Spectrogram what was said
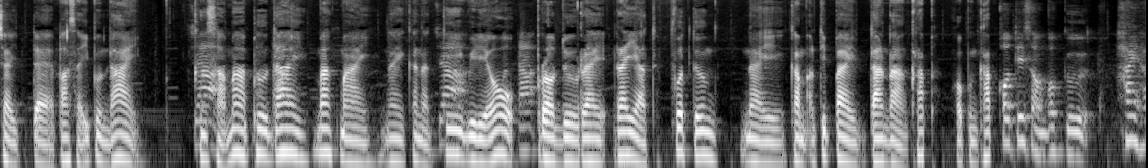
ใจแต่ภาษาญี่ปุ่นได้ คุณสามารถพูดได้มากมายในขณะที่วิดีโอโปรดูรายละเอียดพูดตึงในคำอธิบายด้านหลังครับ ขอบคุณครับ ข้อที่ 2 ก็คือはいは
